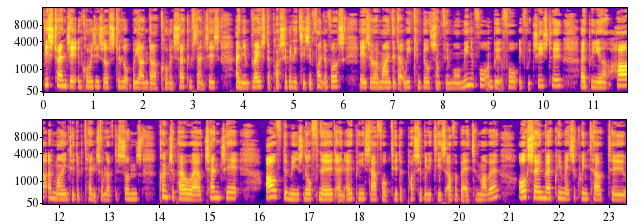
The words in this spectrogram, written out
This transit encourages us to look beyond our current circumstances and embrace the possibilities in front of us. It is a reminder that we can build something more meaningful and beautiful if we choose to. Open your heart and mind to the potential of the sun's contraparallel transit of the moon's north node and open yourself up to the possibilities of a better tomorrow. Also, Mercury makes a quintile to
